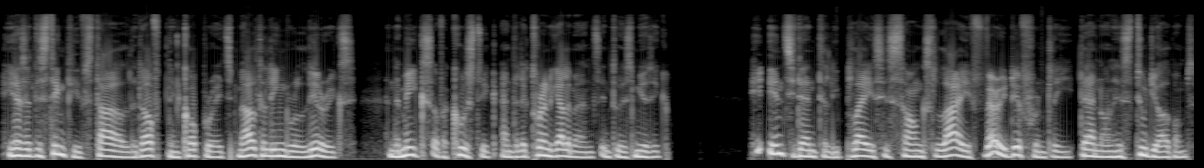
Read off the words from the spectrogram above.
He has a distinctive style that often incorporates multilingual lyrics and a mix of acoustic and electronic elements into his music. He incidentally plays his songs live very differently than on his studio albums.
